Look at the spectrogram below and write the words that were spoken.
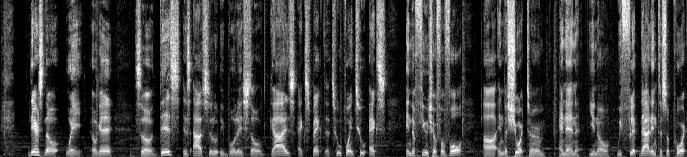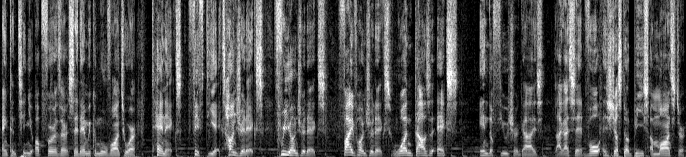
There's no way, okay? So this is absolutely bullish. So guys, expect a 2.2x in the future for Volt uh, in the short term. And then, you know, we flip that into support and continue up further. So then we can move on to our 10x, 50x, 100x, 300x, 500x, 1000x in the future, guys. Like I said, Volt is just a beast, a monster,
